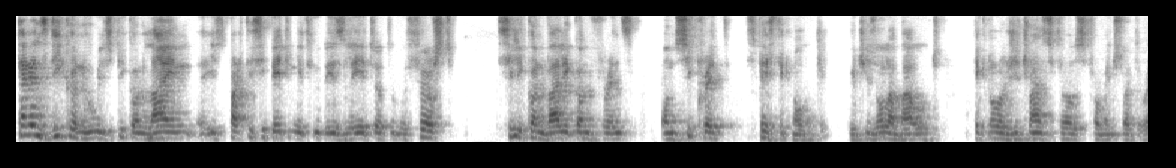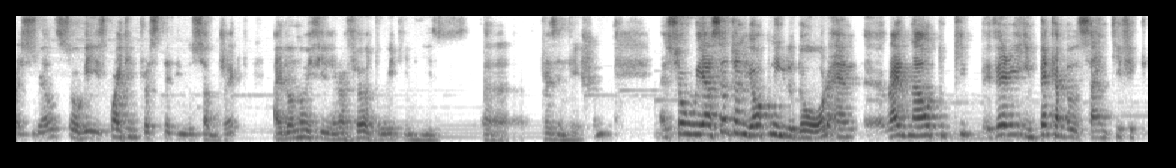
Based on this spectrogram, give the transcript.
Terence Deacon, who will speak online, is participating a few days later to the first Silicon Valley conference on secret space technology, which is all about technology transfers from extraterrestrials. So he is quite interested in the subject. I don't know if he'll refer to it in his uh, presentation. So we are certainly opening the door. And uh, right now, to keep a very impeccable scientific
